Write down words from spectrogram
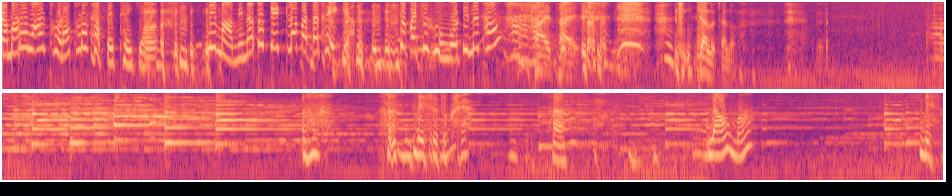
તમારા વાળ થોડા થોડા સફેદ થઈ ગયા. ને મામીના તો કેટલા બધા થઈ ગયા. તો પછી હું મોટી ન થાઉં? થાય થાય. ચાલો ચાલો. બેસો તો ખરા. હા. લાવો માં બેસો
